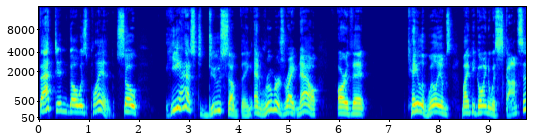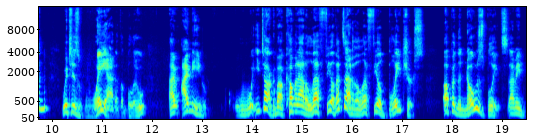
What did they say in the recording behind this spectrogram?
That didn't go as planned. So he has to do something. And rumors right now are that Caleb Williams might be going to Wisconsin, which is way out of the blue. I, I mean, you talk about coming out of left field. That's out of the left field bleachers, up in the nosebleeds. I mean,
